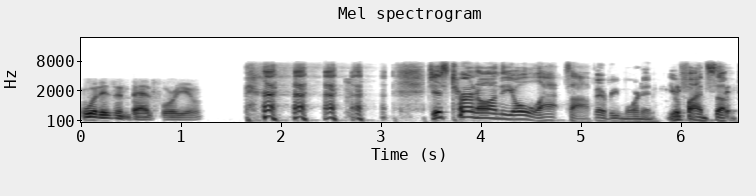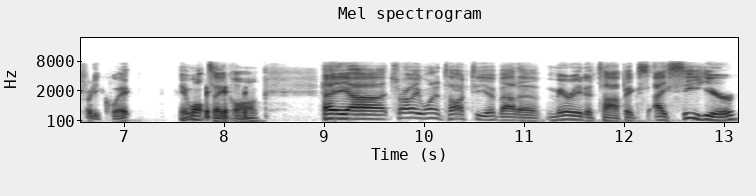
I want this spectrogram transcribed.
What isn't bad for you? Just turn on the old laptop every morning. You'll find something pretty quick. It won't take long. Hey, uh, Charlie, I want to talk to you about a myriad of topics. I see here,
